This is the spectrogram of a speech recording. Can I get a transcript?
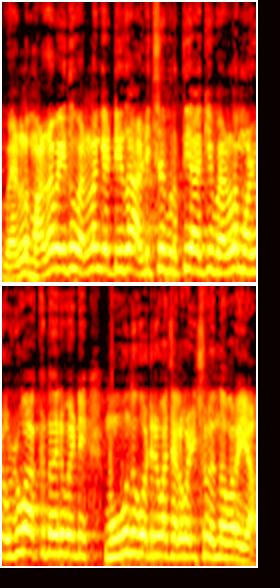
വെള്ളം മഴ പെയ്തു വെള്ളം കെട്ടിയത് അടിച്ച് വൃത്തിയാക്കി വെള്ളം ഒഴി- ഒഴിവാക്കുന്നതിന് വേണ്ടി മൂന്ന് കോടി രൂപ ചെലവഴിച്ചു എന്ന് പറയാ.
